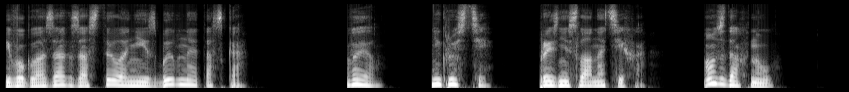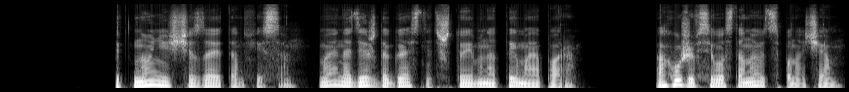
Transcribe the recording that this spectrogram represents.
Его глазах застыла неизбывная тоска. «Вэл, не грусти», — произнесла она тихо. Он вздохнул. Пятно не исчезает, Анфиса. Моя надежда гаснет, что именно ты моя пара. А хуже всего становится по ночам.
